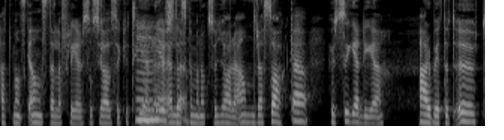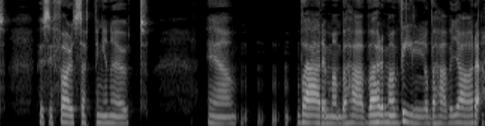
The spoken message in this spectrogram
att man ska anställa fler socialsekreterare Mm, eller ska man också göra andra saker? Ja. Hur ser det arbetet ut? Hur ser förutsättningarna ut? Eh, vad är det man behöver, vad är det man vill och behöver göra?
